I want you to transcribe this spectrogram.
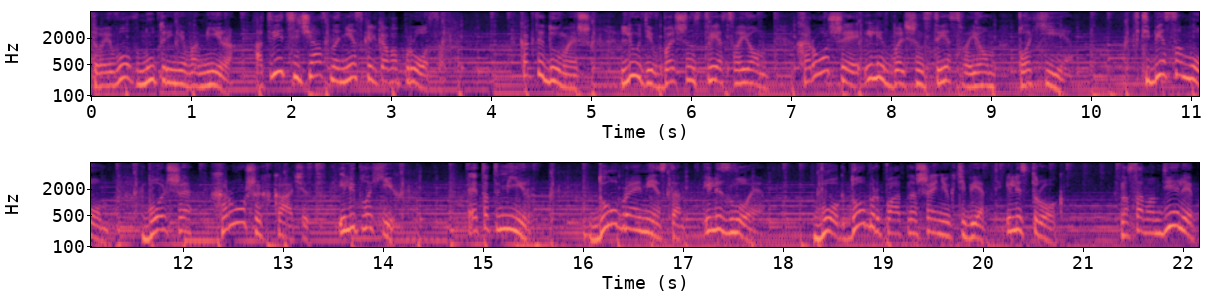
твоего внутреннего мира. Ответь сейчас на несколько вопросов. Как ты думаешь, люди в большинстве своем хорошие или в большинстве своем плохие? В тебе самом больше хороших качеств или плохих? Этот мир – доброе место или злое? Бог добр по отношению к тебе или строг? На самом деле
